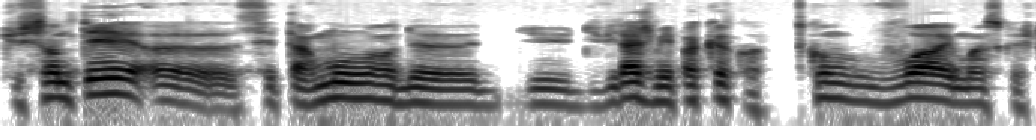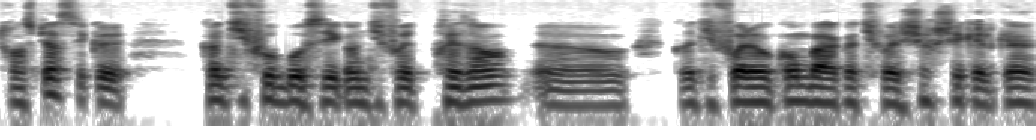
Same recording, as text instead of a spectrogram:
tu sentais euh, cet amour de, du, du village, mais pas que quoi. Ce qu'on voit et moi ce que je transpire, c'est que quand il faut bosser, quand il faut être présent, euh, quand il faut aller au combat, quand il faut aller chercher quelqu'un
